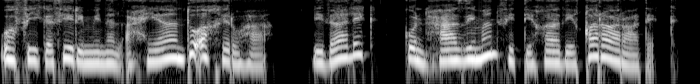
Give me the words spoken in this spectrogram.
وفي كثير من الأحيان تؤخرها، لذلك كن حازما في اتخاذ قراراتك.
